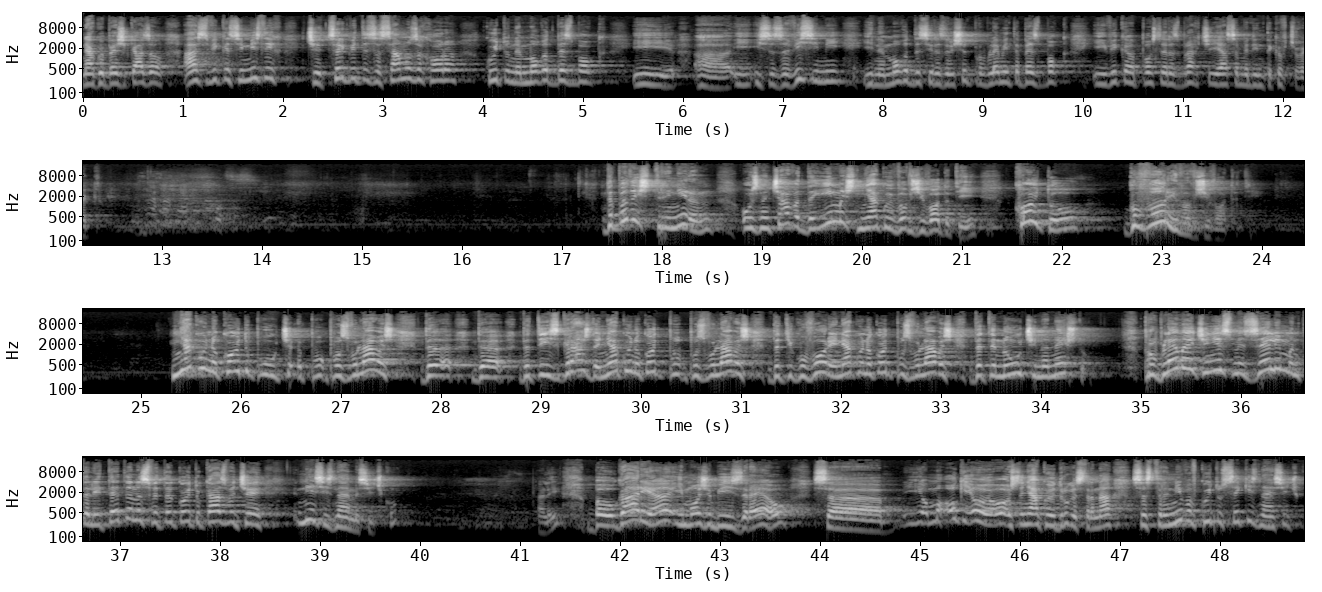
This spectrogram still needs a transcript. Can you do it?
Някой беше казал, аз вика си мислих, че църквите са само за хора, които не могат без Бог и, а, и, и са зависими и не могат да си разрешат проблемите без Бог. И вика, после разбрах, че аз съм един такъв човек. Да бъдеш трениран означава да имаш някой в живота ти, който говори в живота ти. Някой, на който позволяваш да, да, да те изгражда, някой, на който позволяваш да ти говори, някой, на който позволяваш да те научи на нещо. Проблема е, че ние сме взели менталитета на света, който казва, че ние си знаеме всичко. Нали? България и може би Израел са, окей, още някоя друга страна, са страни, в които всеки знае всичко.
